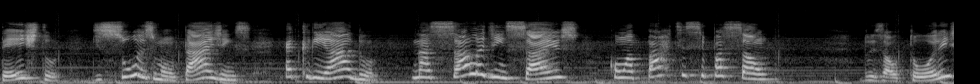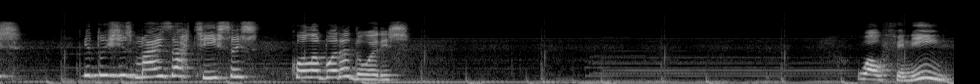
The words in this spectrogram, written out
texto de suas montagens é criado na sala de ensaios com a participação dos autores e dos demais artistas colaboradores. O Alfenim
